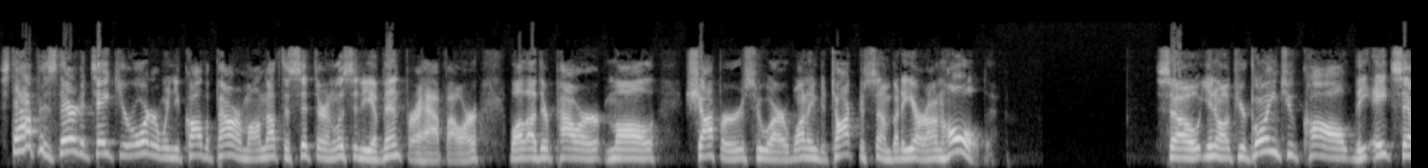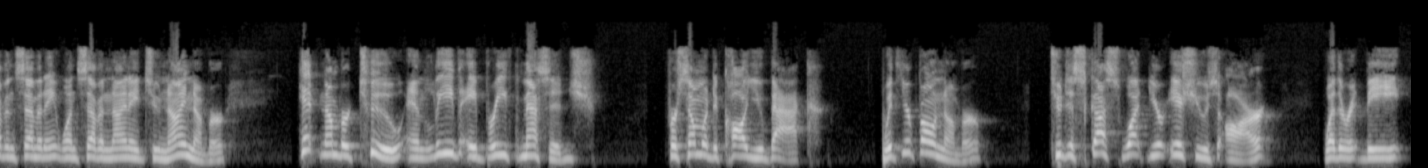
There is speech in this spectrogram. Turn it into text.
staff is there to take your order when you call the power mall, not to sit there and listen to the event for a half hour while other power mall shoppers who are wanting to talk to somebody are on hold. So, you know, if you're going to call the 877 817 9829 number, hit number two and leave a brief message for someone to call you back with your phone number to discuss what your issues are whether it be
